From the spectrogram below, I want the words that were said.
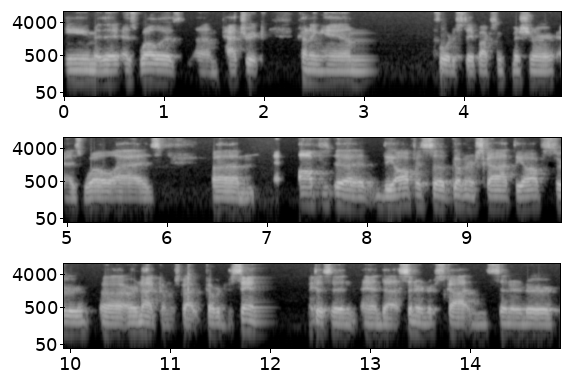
team as well as um, Patrick Cunningham, Florida State Boxing Commissioner, as well as um, off, uh, the office of Governor Scott, the officer uh, or not Governor Scott, Governor DeSantis and, and uh, Senator Scott and Senator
